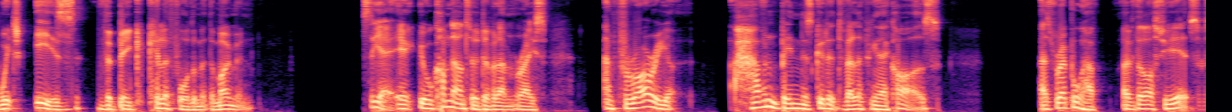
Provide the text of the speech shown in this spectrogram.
which is the big killer for them at the moment. So yeah, it, it will come down to a development race, and Ferrari haven't been as good at developing their cars as Red Bull have over the last few years.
